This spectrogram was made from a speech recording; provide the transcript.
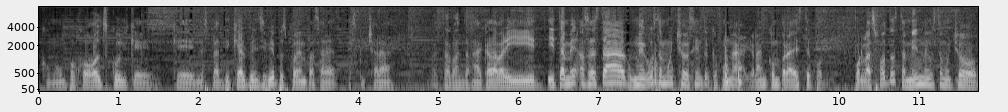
como un poco old school que, que les platiqué al principio, pues pueden pasar a escuchar a, Esta banda. a Cadaver. Y, y también, o sea, está, me gusta mucho, siento que fue una gran compra este por, por las fotos, también me gusta mucho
